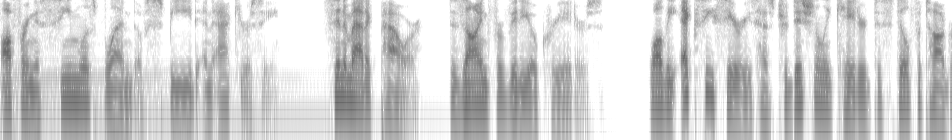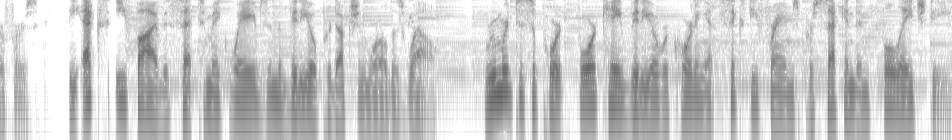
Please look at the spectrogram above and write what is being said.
offering a seamless blend of speed and accuracy. Cinematic power, designed for video creators. While the XE series has traditionally catered to still photographers, the X-E5 is set to make waves in the video production world as well. Rumored to support 4K video recording at 60 frames per second and Full HD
